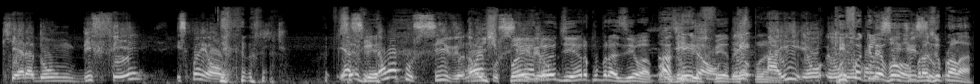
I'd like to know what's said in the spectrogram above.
que era de um buffet espanhol. E Você assim, vê. não é possível, não a é Espanha possível. ganhou dinheiro com o Brasil, rapaz. o Então, buffet da eu- Espanha. aí eu, eu, Quem foi que levou o disso- Brasil pra lá?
